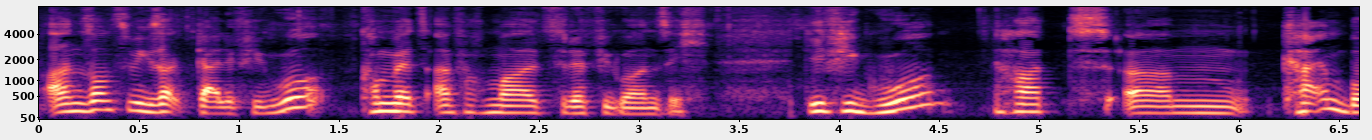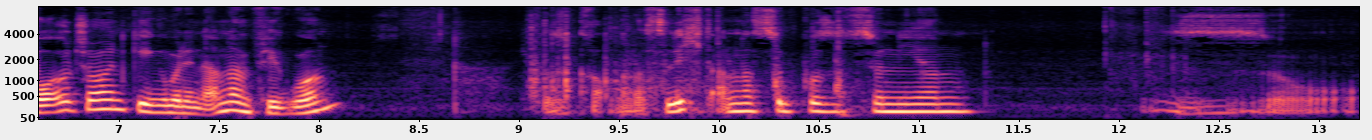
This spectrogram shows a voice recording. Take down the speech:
Ansonsten, wie gesagt, geile Figur. Kommen wir jetzt einfach mal zu der Figur an sich. Die Figur hat ähm, kein Balljoint gegenüber den anderen Figuren. Ich versuche gerade mal das Licht anders zu positionieren. So.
